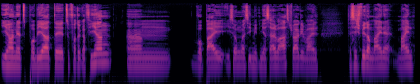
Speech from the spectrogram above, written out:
ich habe jetzt probiert, die zu fotografieren, ähm, wobei ich sagen muss, ich mit mir selber auch struggle, weil das ist wieder meine, mein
